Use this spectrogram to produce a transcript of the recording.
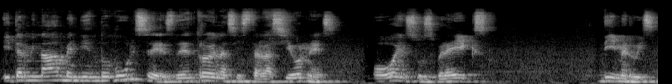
y terminaban vendiendo dulces dentro de las instalaciones o en sus breaks Dime Luis,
